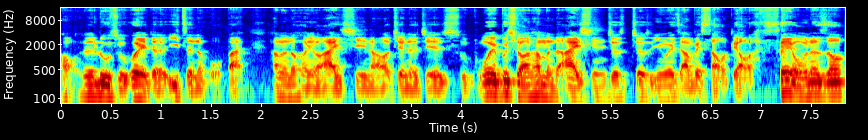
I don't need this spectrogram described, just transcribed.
哦，是陆主会的义诊的伙伴，他们都很有爱心，然后捐了这些书，我也不希望他们的爱心就就是因为这样被烧掉了，所以我们那时候。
